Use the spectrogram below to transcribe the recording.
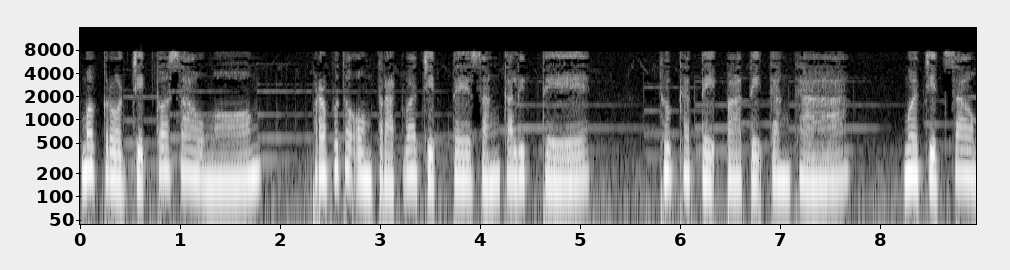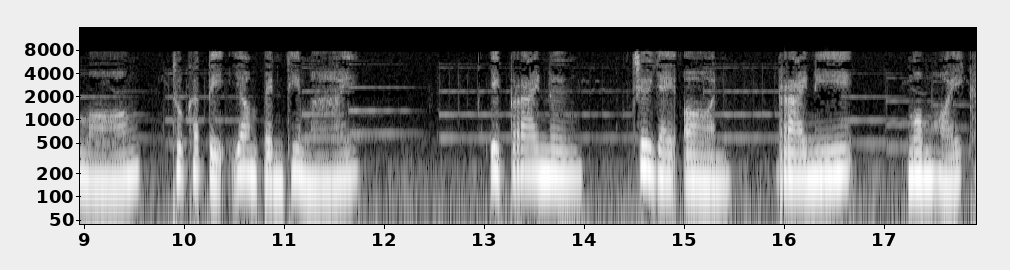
เมื่อโกรธจิตก็เศร้าหมอง พระพุทธองค์ตรัสว่าจิตเตสังกลิเถทุกขติปาติกังขา เมื่อจิตเศร้าหมอง ทุกขติย่อมเป็นที่หมาย อีกรายหนึ่ง ชื่อยายอ่อน รายนี้ งมหอยข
